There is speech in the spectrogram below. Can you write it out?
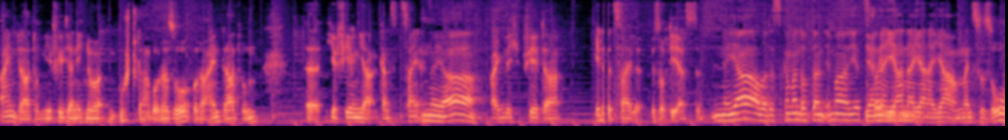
ein Datum, hier fehlt ja nicht nur ein Buchstabe oder so oder ein Datum. Äh, hier fehlen ja ganze Zeilen. Naja, Eigentlich fehlt da jede Zeile, bis auf die erste. naja, aber das kann man doch dann immer jetzt. Ja, bei na ja, jedem- na ja, na ja. Meinst du, so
